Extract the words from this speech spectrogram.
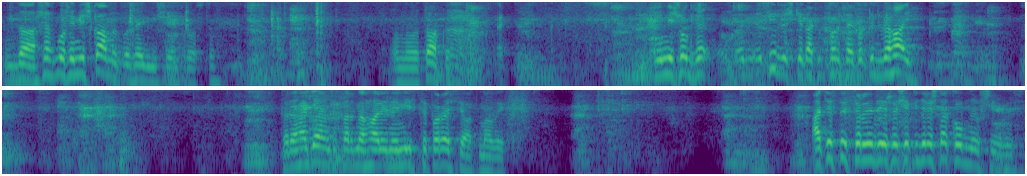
Да, зараз може мішками позавішуємо просто. А ну отак ось. І мішок за фірточки так це, попідвигай. Переганяємо тепер на Галіне місце поросят малих. А ти з тої сторони дивишся, ще під рештаком не вшились.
